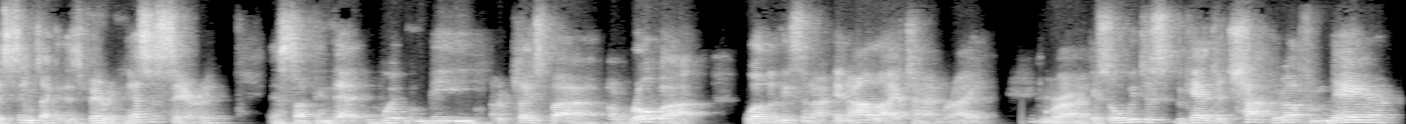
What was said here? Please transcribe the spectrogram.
it seems like it's very necessary and something that wouldn't be replaced by a robot. Well, at least in our in our lifetime, right? Right. And so we just began to chop it up from there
